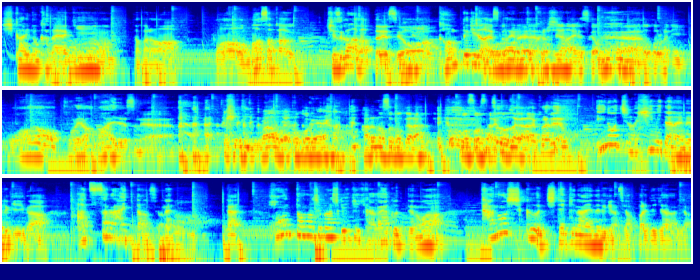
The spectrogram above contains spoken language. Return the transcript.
光の輝き。うんだから、わお、まさか気づかなかったですよ。完璧じゃないですか、これ。お前のと暮らしじゃないですか、もうねえこんなところに。わお、これやばいですね。ワオがここで 腹の底から放送されましたそう、だからこれね、命の火みたいなエネルギーが、熱さが入ったんですよね。だ本当の自分らしく生き生き輝くっていうのは、楽しく知的なエネルギーなんですよ、やっぱり出来上がりが。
